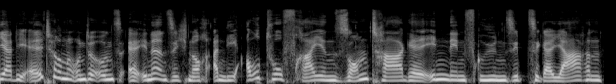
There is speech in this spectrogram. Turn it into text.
Ja, die Älteren unter uns erinnern sich noch an die autofreien Sonntage in den frühen 70er Jahren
